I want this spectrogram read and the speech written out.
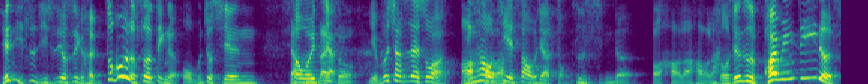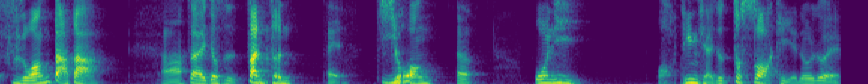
天启事其实又是一个很中二的设定了，我们就先稍微讲。也不是下次再说啊。哦明浩介绍一下总字型的，哦，好了好了首先是排名第一的死亡大大，啊，再就是战争，哎饥荒，嗯，瘟疫，哦，听起来就就刷起，对不对？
